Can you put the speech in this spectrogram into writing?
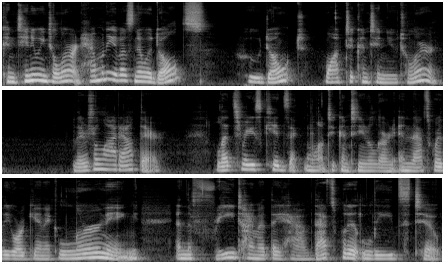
continuing to learn. How many of us know adults who don't want to continue to learn? There's a lot out there. Let's raise kids that want to continue to learn. And that's where the organic learning and the free time that they have, that's what it leads to.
